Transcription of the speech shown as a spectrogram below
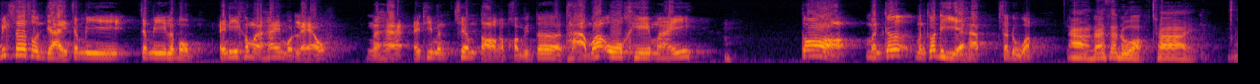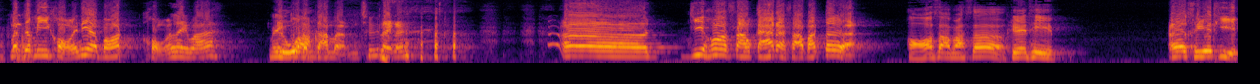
มิกเซอร์ส่วนใหญ่จะมีจะมีระบบไอ้นี่เข้ามาให้หมดแล้วนะฮะไอ้ที่มันเชื่อมต่อกับคอมพิวเตอร์ ถามว่าโอเคไหมก็มันก็มันก็ดีอะครับ สะดวกอ่าได้สะดวกใช่ มันจะมีของไอ้นี่บอสของอะไรวะไม่รู้ตัวอะดำๆอะมันชื่ออะไรนะเอ่อยี่ห้อซาวการ์ดอะซาวบัตเตอร์อะ อ๋อซาบัสเซอร์ครีเอทีฟเออครีเอทีฟ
